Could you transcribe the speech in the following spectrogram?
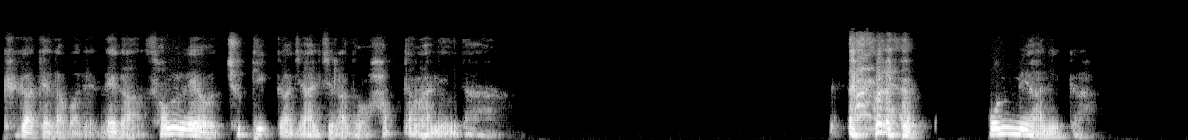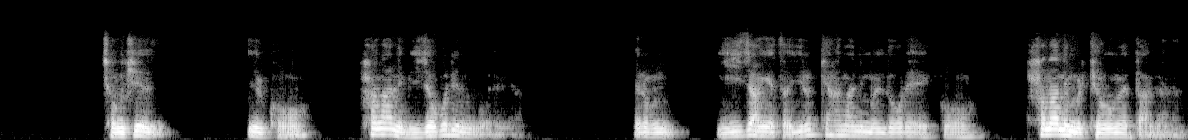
그가 대답하되 내가 성내어 죽기까지 할지라도 합당하니이다. 혼미하니까. 정신 잃고 하나님 잊어버리는 거예요. 여러분 2장에서 이렇게 하나님을 노래했고 하나님을 경험했다면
